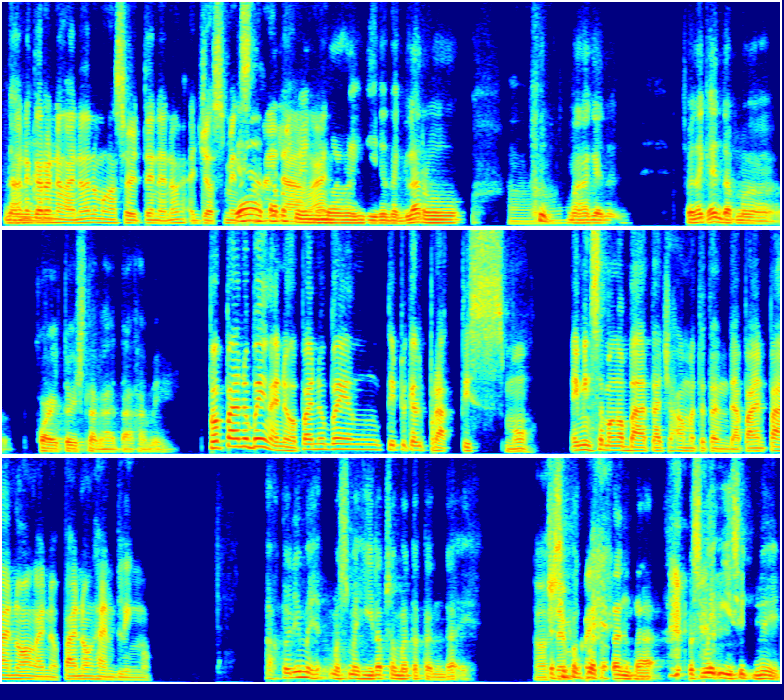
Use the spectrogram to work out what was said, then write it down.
ng, ah, nagkaroon ng ano, ng mga certain ano, adjustments yeah, na kailangan. tapos may mga hindi na naglaro. Uh, mga ganun. So nag-end up mga quarters lang ata kami. Pa- paano ba yung ano? Paano ba yung typical practice mo? I mean sa mga bata at matatanda, pa- paano ang ano, paano ang handling mo? Actually, may, mas mahirap sa matatanda eh. Oh, Kasi syempre. pag matatanda, mas may isip na eh.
